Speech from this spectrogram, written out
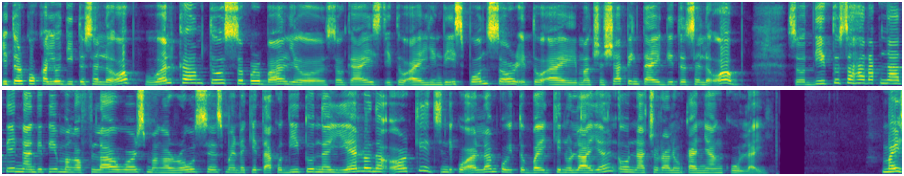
Itur ko kayo dito sa loob. Welcome to Super Value. So guys, ito ay hindi sponsor. Ito ay magsha-shopping tayo dito sa loob. So dito sa harap natin, nandito yung mga flowers, mga roses. May nakita ako dito na yellow na orchids. Hindi ko alam kung ito ba'y kinulayan o natural yung kanyang kulay. May,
